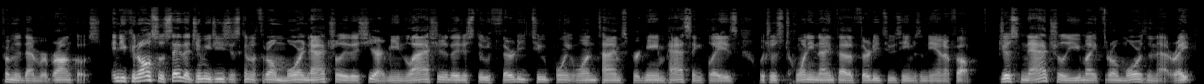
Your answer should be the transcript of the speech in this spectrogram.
from the Denver Broncos. And you can also say that Jimmy G is just going to throw more naturally this year. I mean, last year they just threw 32.1 times per game passing plays, which was 29th out of 32 teams in the NFL just naturally you might throw more than that, right?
